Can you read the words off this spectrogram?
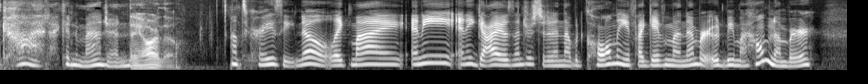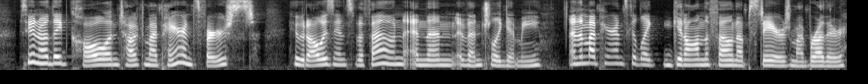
God, I can imagine. They are though. That's crazy. No, like my any any guy I was interested in that would call me if I gave him my number, it would be my home number. So you know, they'd call and talk to my parents first, who would always answer the phone and then eventually get me. And then my parents could like get on the phone upstairs, my brother,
